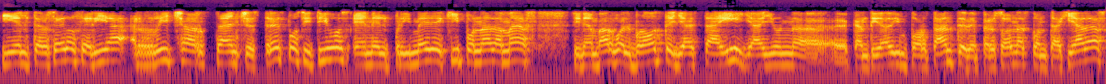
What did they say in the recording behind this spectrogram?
Y el tercero sería Richard Sánchez, tres positivos en el primer equipo nada más. Sin embargo, el brote ya está ahí, ya hay una eh, cantidad importante de personas contagiadas,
